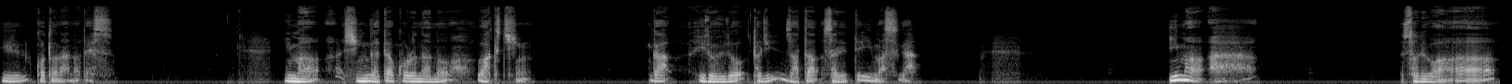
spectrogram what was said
いうことなのです。今、新型コロナのワクチンがいろいろ取り沙汰されていますが、今、それは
